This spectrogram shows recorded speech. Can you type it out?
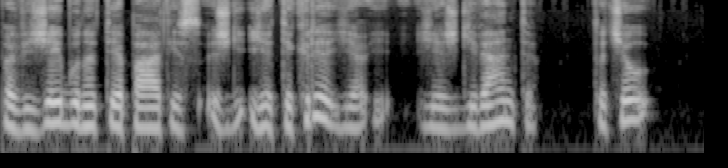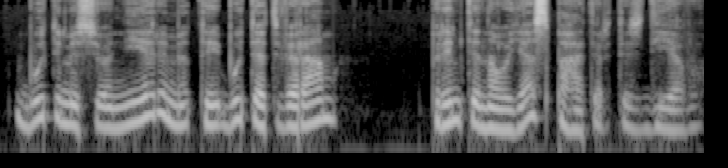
pavyzdžiai būna tie patys, jie tikri, jie, jie išgyventi. Tačiau būti misionieriumi tai būti atviram, priimti naujas patirtis Dievu.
